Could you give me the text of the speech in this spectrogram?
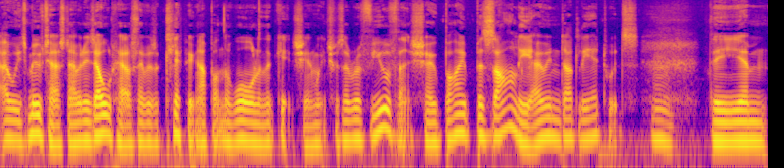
oh, he's moved house now. But in his old house, there was a clipping up on the wall in the kitchen, which was a review of that show by bizarrely Owen Dudley Edwards, Mm. The um,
